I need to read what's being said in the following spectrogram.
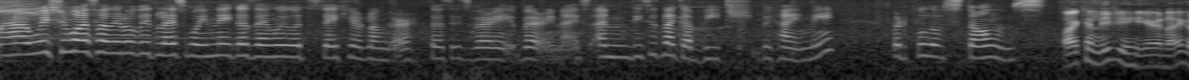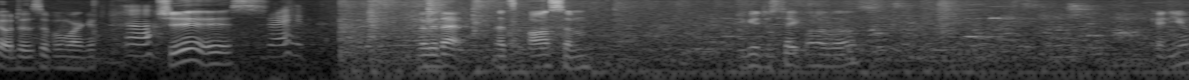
I wish it was a little bit less windy because then we would stay here longer because it's very, very nice. And this is like a beach behind me, but full of stones. I can leave you here and I go to the supermarket. Ah. Cheers. Great. Look at that. That's awesome. You can just take one of those. Can you?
